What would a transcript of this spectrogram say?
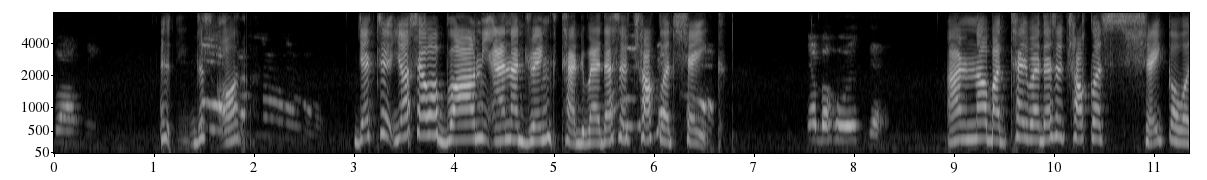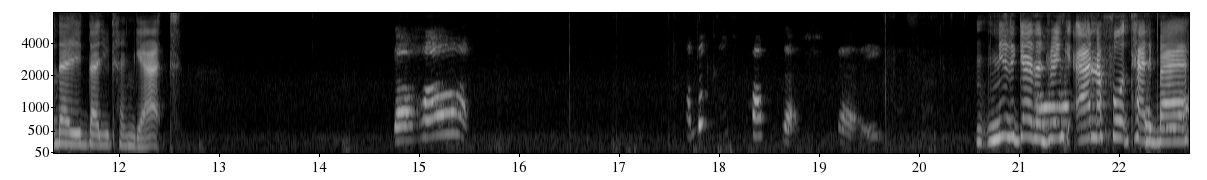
brownie. Just order. Oh, get to yourself a brownie and a drink, Teddy Bear. That's a chocolate shake. Yeah, but who is this? I don't know, but Teddy Bear, there's a chocolate shake over there that you can get. The whole. How about this chocolate shake? You need to get a drink oh, and a food, Teddy Bear.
